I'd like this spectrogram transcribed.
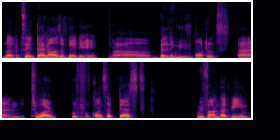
let's say 10 hours of their day uh, building these models. And through our proof of concept tests, we found that we Im-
